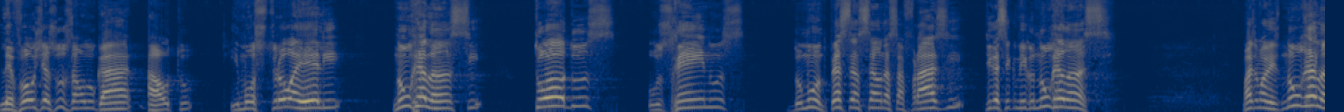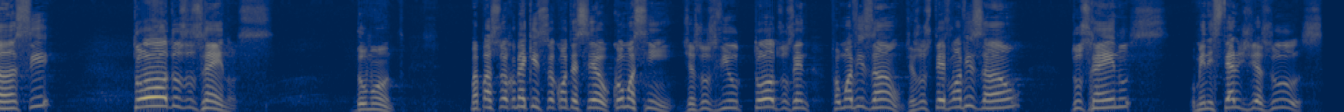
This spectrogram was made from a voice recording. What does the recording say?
levou Jesus a um lugar alto e mostrou a ele, num relance, todos os reinos do mundo. Presta atenção nessa frase, diga assim comigo: num relance. Mais uma vez, num relance, todos os reinos do mundo. Mas, pastor, como é que isso aconteceu? Como assim? Jesus viu todos os reinos. Foi uma visão. Jesus teve uma visão dos reinos. O ministério de Jesus,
